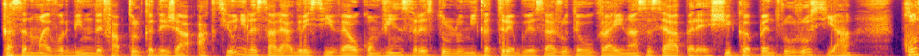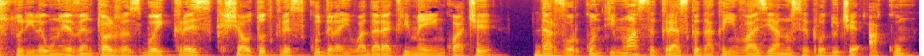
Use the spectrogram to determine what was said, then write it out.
Ca să nu mai vorbim de faptul că deja acțiunile sale agresive au convins restul lumii că trebuie să ajute Ucraina să se apere și că pentru Rusia costurile unui eventual război cresc și au tot crescut de la invadarea Crimeei încoace, dar vor continua să crească dacă invazia nu se produce acum.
